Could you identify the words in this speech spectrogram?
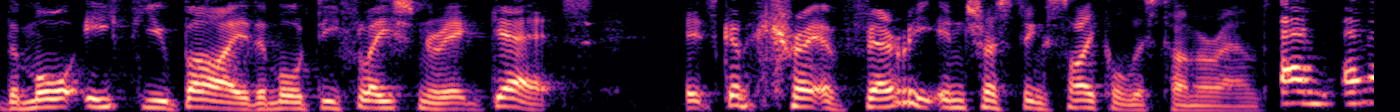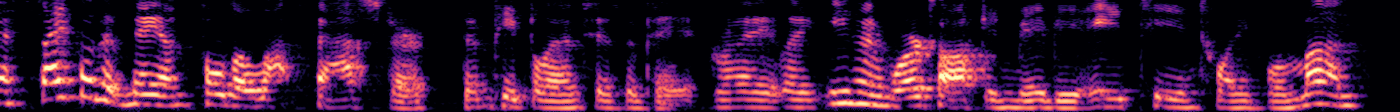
the more ETH you buy, the more deflationary it gets it's going to create a very interesting cycle this time around. And and a cycle that may unfold a lot faster than people anticipate, right? Like even we're talking maybe 18, 24 months.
